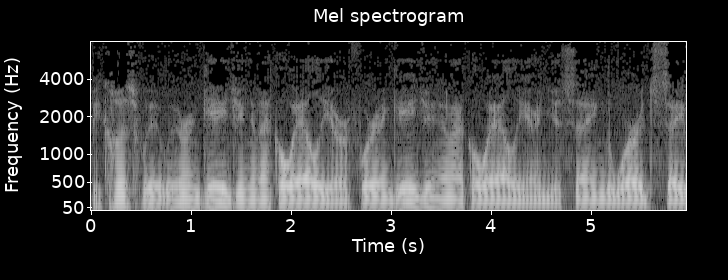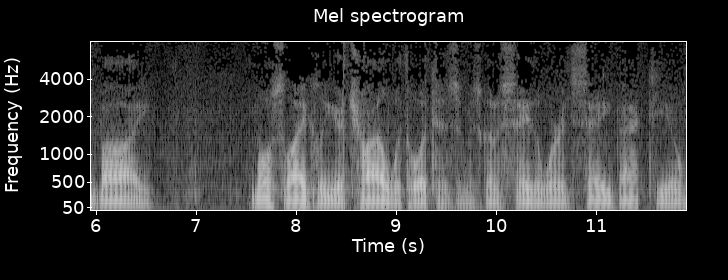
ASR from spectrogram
Because we're, we're engaging in echolalia. If we're engaging in echolalia and you're saying the word say bye, most likely your child with autism is going to say the word say back to you.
